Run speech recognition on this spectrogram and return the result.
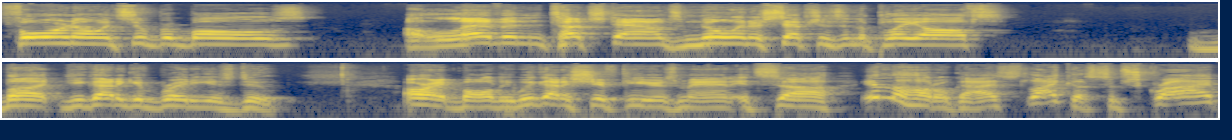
4 0 in Super Bowls, 11 touchdowns, no interceptions in the playoffs. But you got to give Brady his due. All right, Baldy, we got to shift gears, man. It's uh in the huddle, guys. Like us, subscribe.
